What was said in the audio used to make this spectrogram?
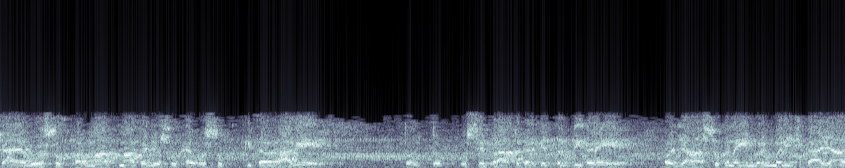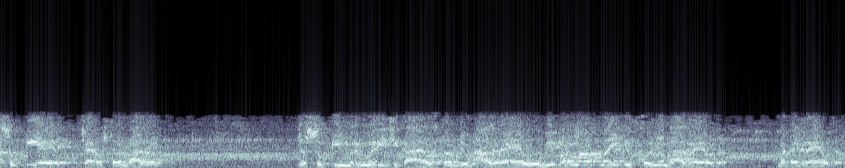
चाहे वो सुख परमात्मा का जो सुख है उस सुख की तरफ़ भागे तो, तो उससे प्राप्त करके तृप्ति करे। और जहाँ सुख नहीं मृग मरीचिका है जहाँ सुख की है चाहे उस तरफ़ भागे। जो सुख की मृग मरीचिका है उस तरफ़ जो भाग रहे हैं वो भी परमात्मा ही की खोज में भाग रहे हैं उधर। भटक रहे हैं उधर।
